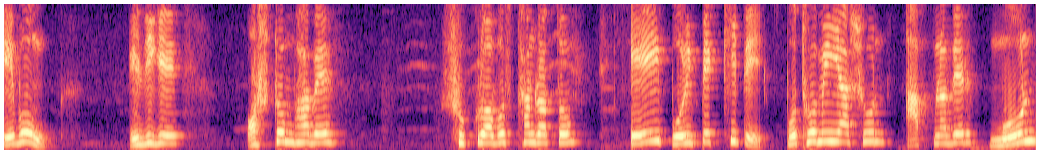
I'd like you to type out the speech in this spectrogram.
এবং এদিকে অষ্টমভাবে শুক্র অবস্থানরত। এই পরিপ্রেক্ষিতে প্রথমেই আসুন আপনাদের মন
